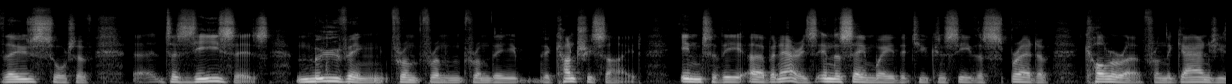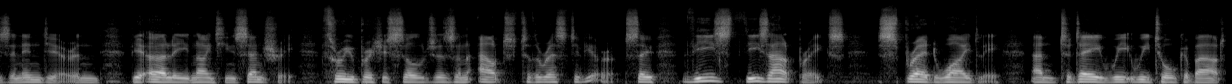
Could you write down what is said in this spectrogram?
those sort of uh, diseases moving from, from, from the, the countryside into the urban areas, in the same way that you can see the spread of cholera from the Ganges in India in the early 19th century through British soldiers and out to the rest of Europe. So these, these outbreaks spread widely. And today we, we talk about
